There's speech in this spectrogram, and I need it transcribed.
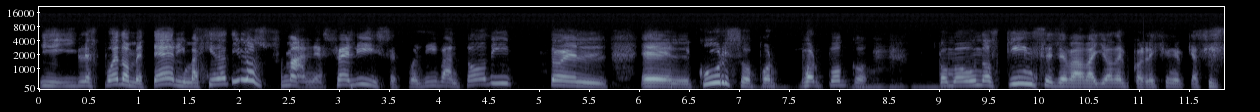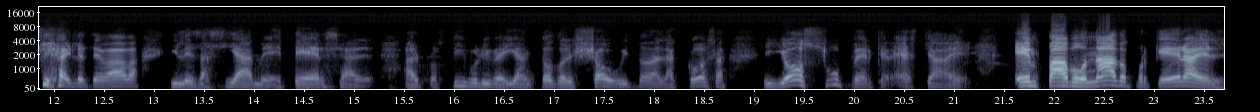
y, les puedo meter, imagínate, y los manes felices, pues iban toditos el, el curso por, por poco. Como unos 15 llevaba yo del colegio en el que asistía y les llevaba y les hacía meterse al, al prostíbulo y veían todo el show y toda la cosa. Y yo súper, qué bestia, eh, empavonado porque era el,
